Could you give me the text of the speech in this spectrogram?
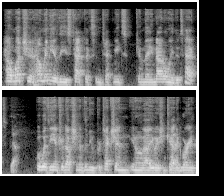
how much how many of these tactics and techniques can they not only detect yeah. but with the introduction of the new protection you know evaluation category yeah.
